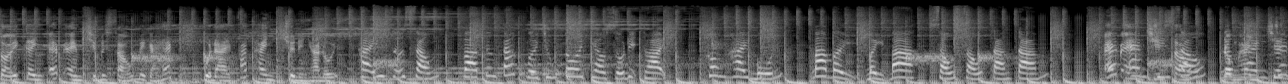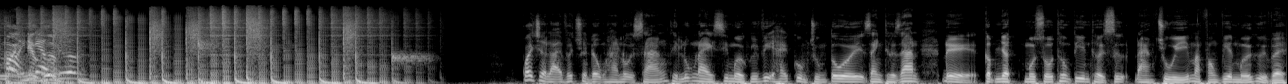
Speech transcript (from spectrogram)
Dõi kênh FM 96 MHz của đài phát thanh truyền hình Hà Nội. Hãy giữ sóng và tương tác với chúng tôi theo số điện thoại 024 3773 6688. FM 96 đồng hành trên mọi nẻo đường. Quay trở lại với chuyển động Hà Nội sáng thì lúc này xin mời quý vị hãy cùng chúng tôi dành thời gian để cập nhật một số thông tin thời sự đáng chú ý mà phóng viên mới gửi về.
